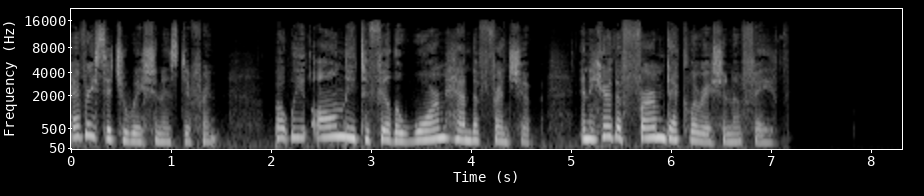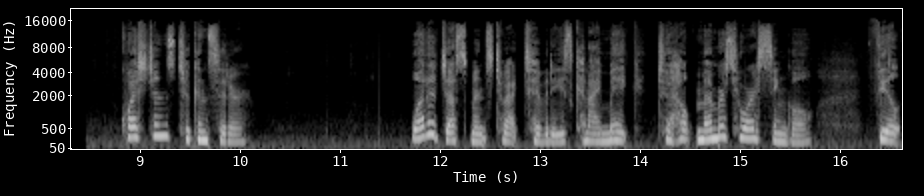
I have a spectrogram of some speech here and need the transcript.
Every situation is different, but we all need to feel the warm hand of friendship and hear the firm declaration of faith. Questions to consider What adjustments to activities can I make to help members who are single feel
